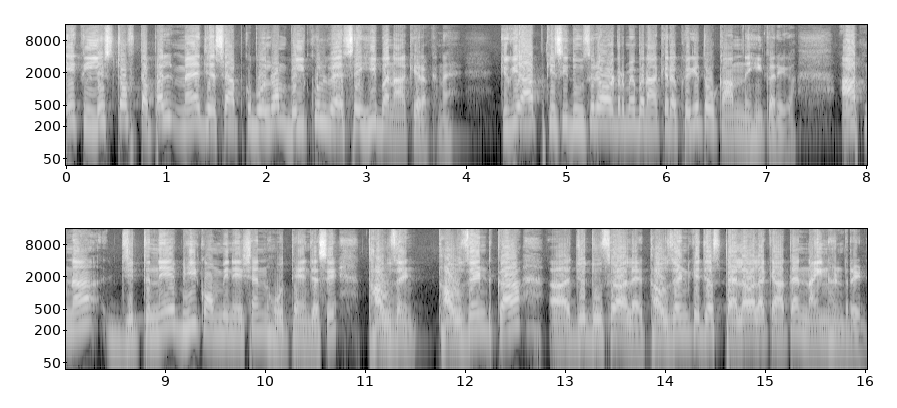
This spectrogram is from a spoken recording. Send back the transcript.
एक लिस्ट ऑफ़ टपल मैं जैसे आपको बोल रहा हूँ, बिल्कुल वैसे ही बना के रखना है। क्योंकि आप किसी दूसरे ऑर्डर में बना के रखोगे तो वो काम नहीं करेगा। आप ना जितने भी कॉम्बिनेशन होते हैं, जैसे थाउज़ेंड थाउज़ेंड का जो दूसरा वाला है थाउज़ेंड के जस्ट पहला वाला क्या आता है? नाइन हंड्रेड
